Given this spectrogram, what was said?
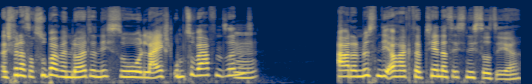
Also ich finde das auch super, wenn Leute nicht so leicht umzuwerfen sind. Mhm. Aber dann müssen die auch akzeptieren, dass ich es nicht so sehe.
